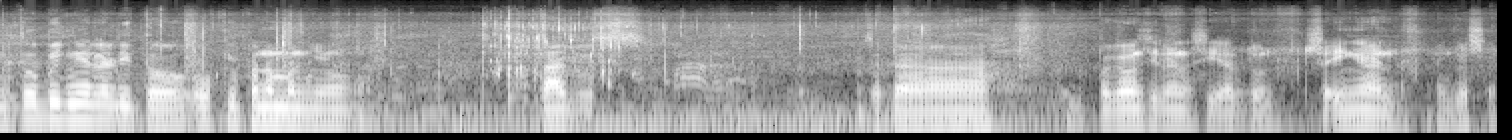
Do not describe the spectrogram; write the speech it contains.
Yung tubig nila dito, okay pa naman yung tagos. Saka pagawan sila ng CR doon sa Ingan, Nagasan.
